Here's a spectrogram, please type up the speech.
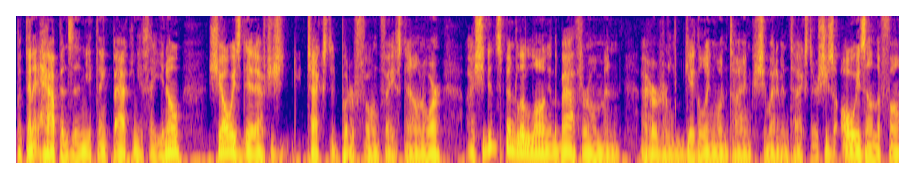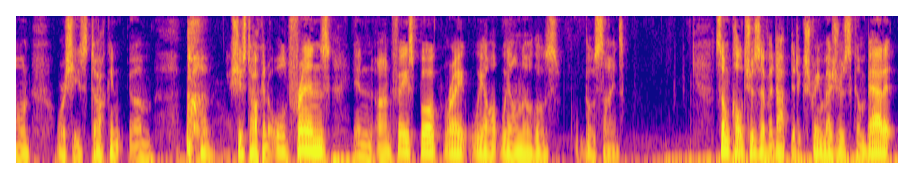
but then it happens, and you think back and you say, you know, she always did after she texted, put her phone face down, or uh, she did spend a little long in the bathroom, and I heard her giggling one time because she might have been texting, or she's always on the phone, or she's talking. Um, she's talking to old friends in on Facebook, right? We all we all know those those signs. Some cultures have adopted extreme measures to combat it,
